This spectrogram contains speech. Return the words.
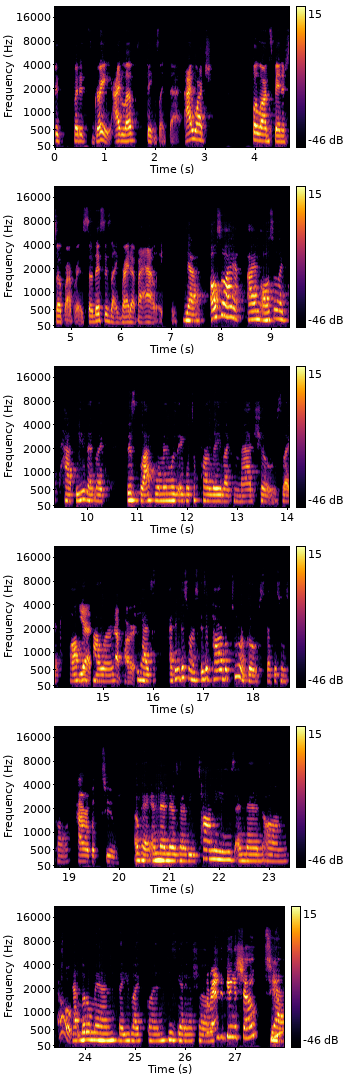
it's but it's great. I love things like that. I watch full on Spanish soap operas, so this is like right up my alley. Yeah. Also I I'm also like happy that like this black woman was able to parlay like mad shows. Like off Yes, of power. That part. She has I think this one is is it Power Book Two or Ghost that this one's called? Power Book Two. Okay, and then there's gonna be Tommy's and then um Oh, that little man that you like, Glenn, he's getting a show. Miranda's getting a show too. Yeah.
